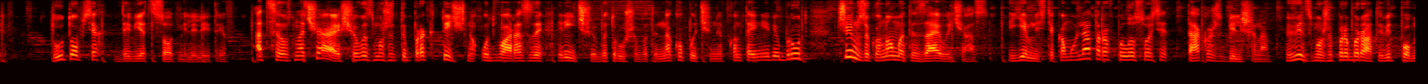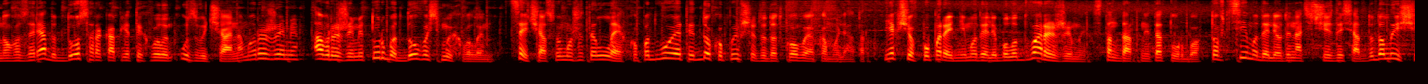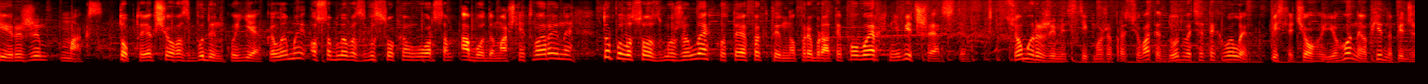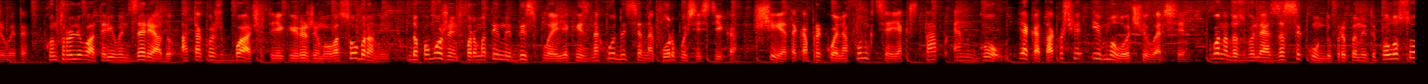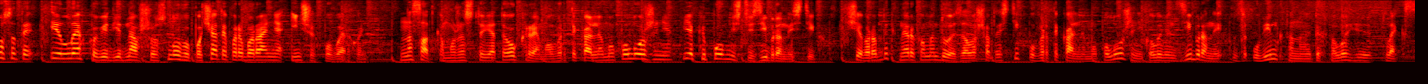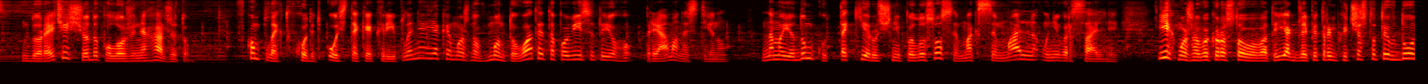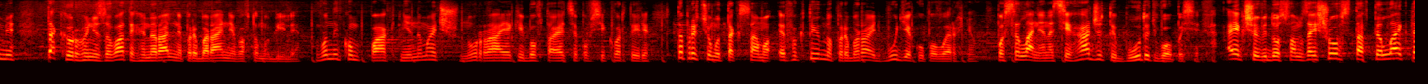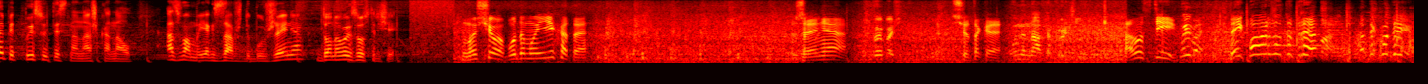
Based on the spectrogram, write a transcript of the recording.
Тут обсяг 900 мл. А це означає, що ви зможете практично у два рази рідше витрушувати накопичений в контейнері бруд, чим зекономити зайвий час. Ємність акумулятора в пилососі також збільшена. Він зможе прибирати від повного заряду до 45 хвилин у звичайному режимі, а в режимі турбо до 8 хвилин. Цей час ви можете легко подвоїти, докупивши додатковий акумулятор. Якщо в попередній моделі було два режими стандартний та турбо, то в цій моделі 1160 додали ще й режим Max. Тобто, якщо у вас в будинку є килими, особливо з високим ворсом або домашні тварини, то пилосос зможе легко та ефективно прибрати поверхні від шерсті. В цьому режимі стік може працювати до 20 хвилин, після чого його необхідно підживити. Контролювати рівень заряду, а також бачити, який режим у вас обраний, допоможе інформативний дисплей, який знаходиться на корпусі стіка. Ще є така прикольна функція, як Stop and Go, яка також є і в молодшій версії. Вона дозволяє за секунду припинити пилососити і легко від'єднавши основу почати прибирання інших поверхонь. Насадка може стояти окремо у вертикальному положенні, як і повністю зібраний стік. Ще виробник не рекомендує залишати стік у вертикальному положенні, коли він зібраний з увімкненою технологією Flex. До речі, щодо положення гаджету. В комплект входить ось таке кріплення, яке можна вмонтувати та повісити його прямо на стіну. На мою думку, такі ручні пилососи максимально універсальні. Їх можна використовувати як для підтримки чистоти в домі, так і організувати генеральне прибирання в автомобілі. Вони компактні, не мають шнура, який бовтається по всій квартирі, та при цьому так само ефективно прибирають будь-яку поверхню. Посилання на ці гаджети будуть в описі. А якщо відос вам зайшов, ставте лайк та підписуйтесь на наш канал. А з вами, як завжди, був Женя. До нових зустрічей! Ну що, будемо їхати? Женя, Вибач, що таке? вони надто круті. А ну стій! Вибач! Та їх повернути треба! А ти куди?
